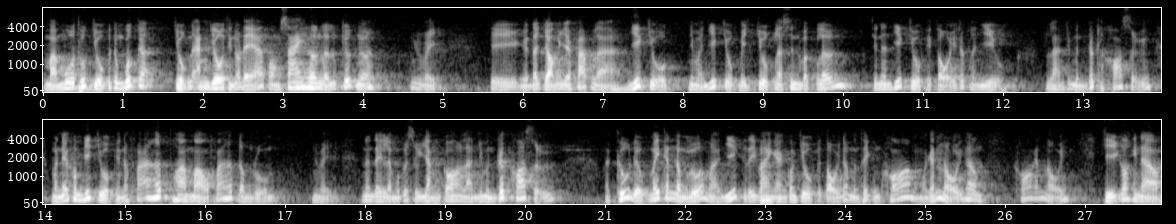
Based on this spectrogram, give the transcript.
mà mua thuốc chuột của trung quốc á, chuột nó ăn vô thì nó đẻ, còn sai hơn là lúc trước nữa. Như vậy thì người ta chọn cái giải pháp là giết chuột, nhưng mà giết chuột bị chuột là sinh vật lớn cho nên giết chuột thì tội rất là nhiều, làm cho mình rất là khó xử. Mà nếu không giết chuột thì nó phá hết hoa màu, phá hết đồng ruộng. Như vậy, nên đây là một cái sự dằn co làm cho mình rất khó xử. Là cứu được mấy cánh đồng lúa mà giết đi vài ngàn con chuột, cái tội đó mình thấy cũng khó mà gánh nổi, phải không? Khó gánh nổi. Chỉ có khi nào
